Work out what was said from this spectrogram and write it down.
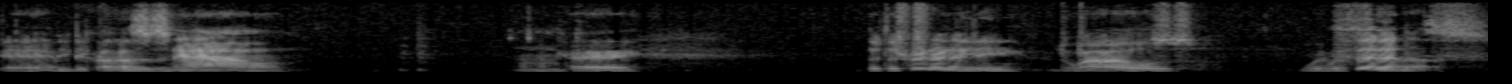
And because now, okay, the Trinity dwells within us.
